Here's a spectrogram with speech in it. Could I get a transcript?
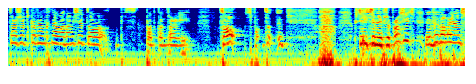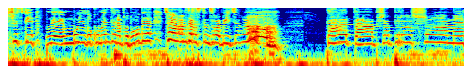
troszeczkę wymknęło nam się to spod kontroli. Co? Spo, co? Chcieliście mnie przeprosić, wywalając wszystkie e, moje dokumenty na podłogę? Co ja mam teraz z tym zrobić? O! Tata, przepraszamy.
